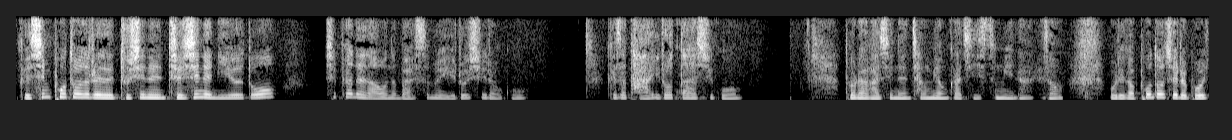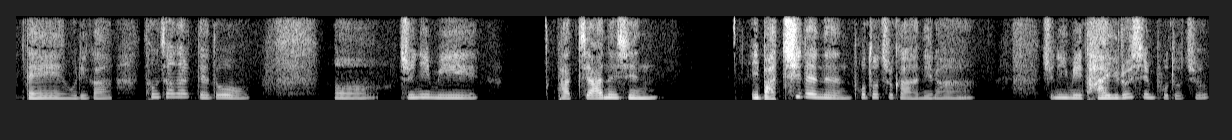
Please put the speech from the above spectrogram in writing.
그 신포도를 두시는 드시는 이유도 시편에 나오는 말씀을 이루시려고 그래서 다 이뤘다 하시고 돌아가시는 장면까지 있습니다. 그래서 우리가 포도주를 볼 때 우리가 성찬할 때도 어 주님이 받지 않으신 이 마취되는 포도주가 아니라 주님이 다 이루신 포도주,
